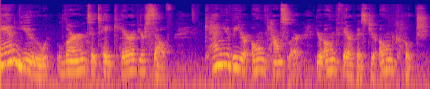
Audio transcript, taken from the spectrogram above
Can you learn to take care of yourself? Can you be your own counselor, your own therapist, your own coach?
